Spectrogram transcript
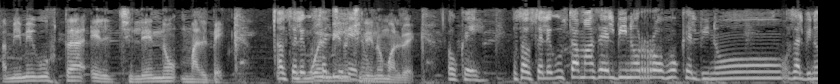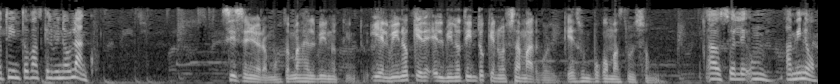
A mí me gusta el chileno Malbec. A usted le Un gusta buen el vino chileno. chileno Malbec. Ok. O sea, ¿a usted le gusta más el vino rojo que el vino, o sea, el vino tinto más que el vino blanco? Sí, señora, me gusta más el vino tinto. Y el vino que el vino tinto que no es amargo, el que es un poco más dulzón. A usted le, mm, a mí no.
